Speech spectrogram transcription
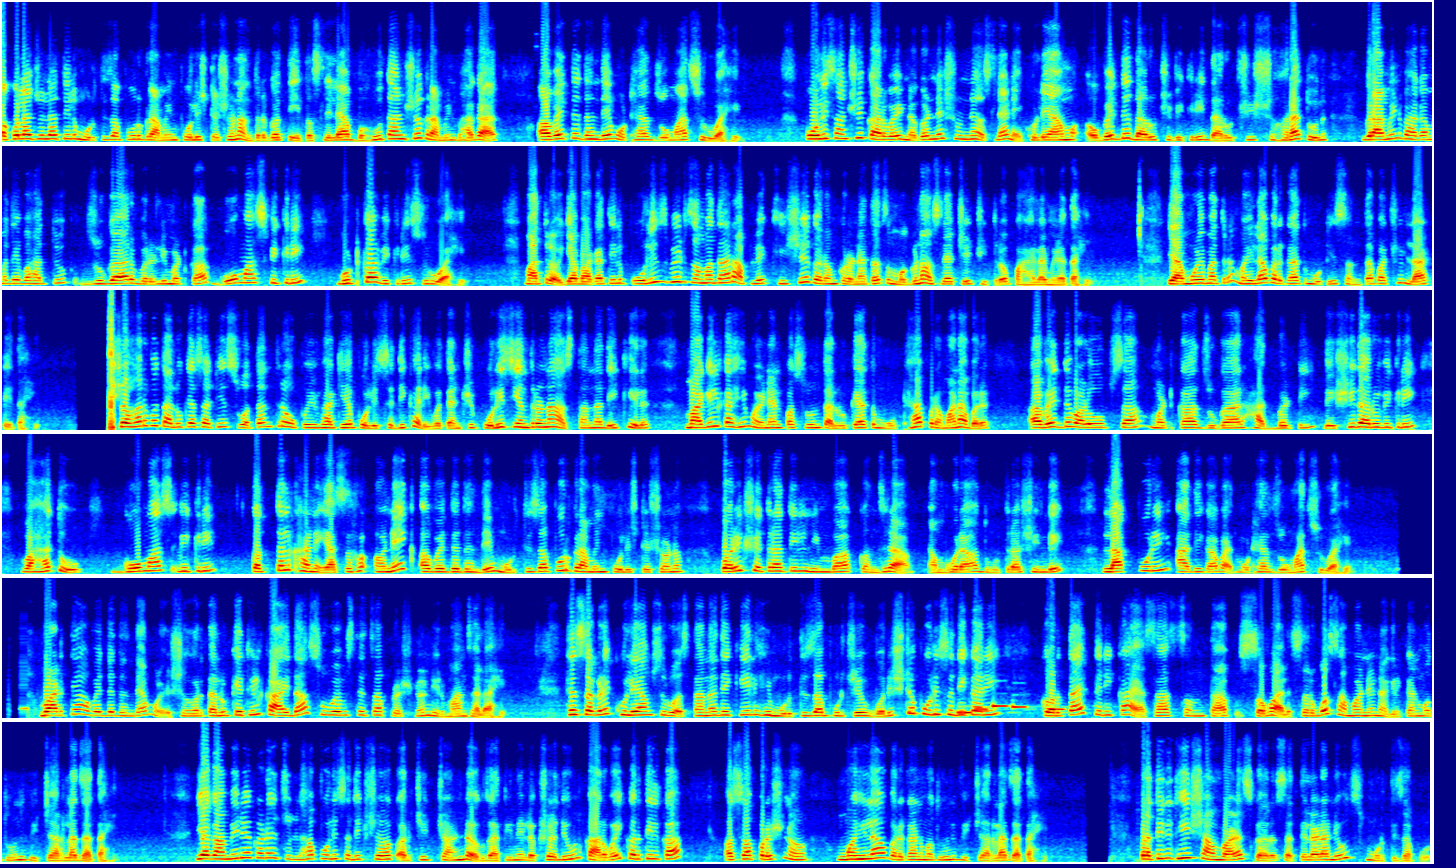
अकोला जिल्ह्यातील मूर्तिजापूर ग्रामीण police station अंतर्गत येत असलेल्या बहुतांश ग्रामीण भागात अवैध धंदे मोठ्या जोमात सुरू आहे. पोलिसांची कारवाई नगण्य शून्य असल्याने खुलेआम अवैध दारूची विक्री दारूची शहरातून ग्रामीण भागामध्ये वाहतूक जुगार वरली मटका गोमांस विक्री गुटखा विक्री सुरू आहे. मात्र या भागातील पोलीस बीट जमादार आपले खिशे गरम करण्यातच मग्न असल्याचे चित्र पाहायला मिळत आहे. यामुळे मात्र महिला वर्गात मोठी संतापाची लाट येत आहे. शहर व तालुक्यासाठी स्वतंत्र उपविभागीय पोलीस अधिकारी व त्यांची पोलीस यंत्रणा असताना देखील मागील काही महिन्यांपासून तालुक्यात मोठ्या प्रमाणावर अवैध वाळू उपसा मटका जुगार हातबट्टी देशी दारू विक्री वाहतूक गोमांस विक्री कत्तलखाने यासह अनेक अवैध धंदे मूर्तिजापूर ग्रामीण पोलीस स्टेशन परिक्षेत्रातील निंबा कंझरा अंभोरा धोत्रा शिंदे लागपुरी आदी गावात मोठ्या जोमात सुरू आहे वाढत्या अवैध धंद्यामुळे शहर तालुक्यातील कायदा सुव्यवस्थेचा प्रश्न निर्माण झाला आहे. हे सगळे खुलेआम सुरू असताना देखील हे मूर्तिजापूरचे वरिष्ठ पोलीस अधिकारी करतायत तरी काय असा संताप सवाल सर्वसामान्य नागरिकांमधून विचारला जात आहे. या गांभीर्याकडे जिल्हा पोलीस अधीक्षक अर्चित चांडक जातीने लक्ष देऊन कारवाई करतील का असा प्रश्न महिला वर्गांमधून विचारला जात आहे. प्रतिनिधी श्याम वाळसकर सत्यलाडा न्यूज मूर्तिजापूर.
